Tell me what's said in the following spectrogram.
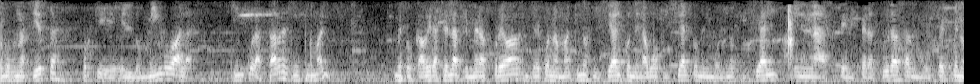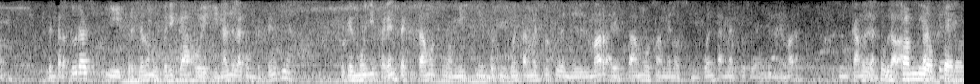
echamos una siesta, porque el domingo a las 5 de la tarde, si no estoy mal, me tocaba ir a hacer la primera prueba ya con la máquina oficial, con el agua oficial, con el molino oficial, en las temperaturas atmosféricas, bueno, temperaturas y presión atmosférica original de la competencia, porque es muy diferente, aquí estábamos como a 1550 metros sobre el nivel del mar, allá estábamos a menos 50 metros sobre el nivel del mar, es un cambio de Es un altura cambio, bastante. pero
